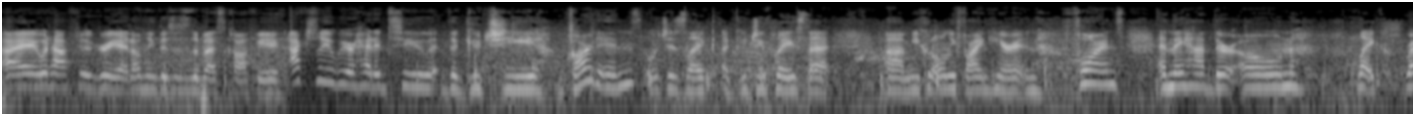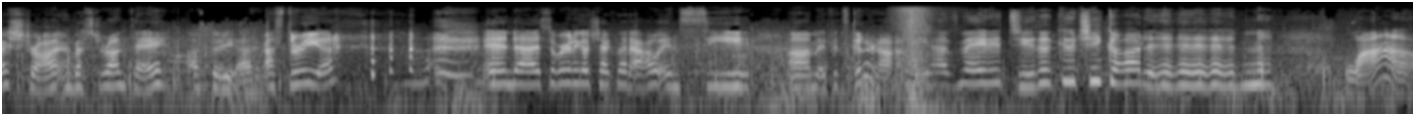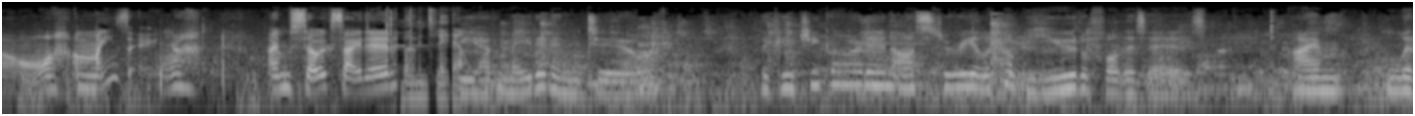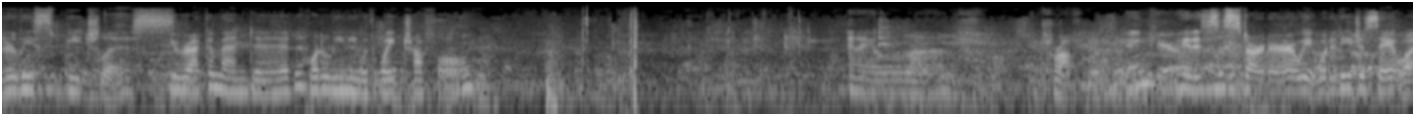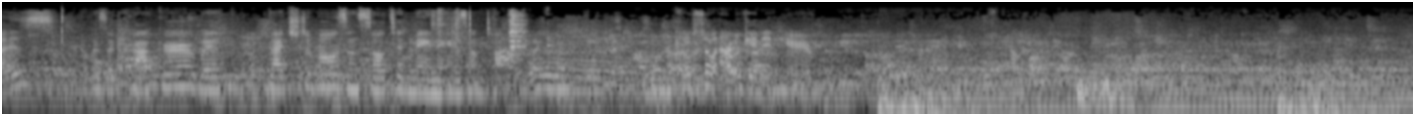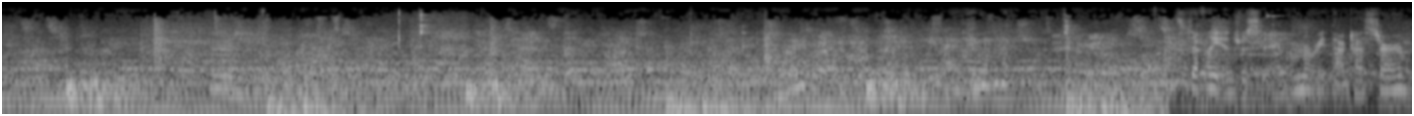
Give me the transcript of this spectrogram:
I would have to agree. I don't think this is the best coffee. Actually, we are headed to the Gucci Gardens, which is like a Gucci place that um, you can only find here in Florence. And they have their own like restaurant, and restaurante. Osteria. Astoria. and uh, so we're gonna go check that out and see um, if it's good or not. We have made it to the Gucci Garden. Wow, amazing. I'm so excited. Moments later. We have made it into the Gucci Garden, Osteria. Look how beautiful this is. I'm literally speechless. You recommended tortellini with white truffle. And I love truffle. Thank you. Okay, this is a starter. Wait, what did he just say it was? It was a cracker with vegetables and salted mayonnaise on top. It feels so elegant in here. Definitely interesting. I'm gonna rate that tester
